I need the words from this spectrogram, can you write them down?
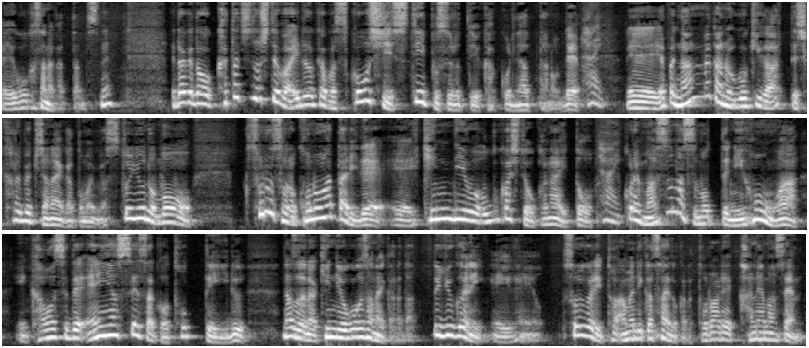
動かさなかったんですね。だけど、形としては、イールドカーブは少しスティープするっていう格好になったので、はい、えー、やっぱり何らかの動きがあって叱るべきじゃないかと思います。というのも、そろそろこのあたりで、えー、金利を動かしておかないと、はい、これますますもって日本は、為替で円安政策を取っている、なぜなら金利を動かさないからだ、というふうに、えー、そういうふうにアメリカサイドから取られかねません。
